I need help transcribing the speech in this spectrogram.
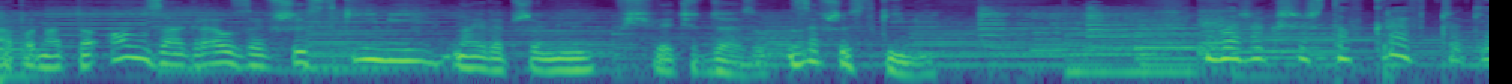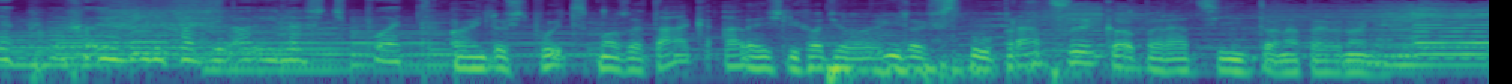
A ponadto on zagrał ze wszystkimi najlepszymi w świecie jazzu. Ze wszystkimi. Chyba, że Krzysztof Krawczyk, jak, jeżeli chodzi o ilość płyt. O ilość płyt może tak, ale jeśli chodzi o ilość współpracy, kooperacji, to na pewno nie.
